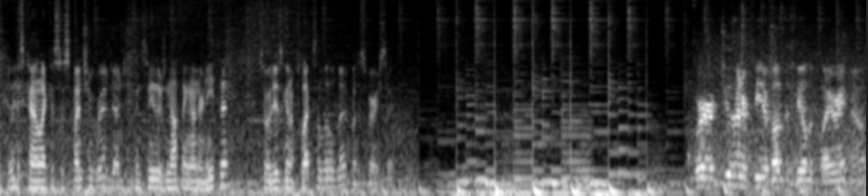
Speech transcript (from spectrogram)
Okay. It's kind of like a suspension bridge. As you can see, there's nothing underneath it. So it is gonna flex a little bit, but it's very safe. We're 200 feet above the field of play right now.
